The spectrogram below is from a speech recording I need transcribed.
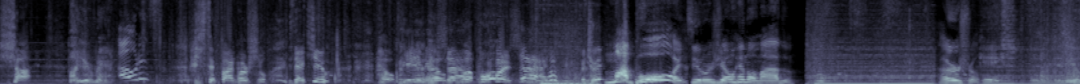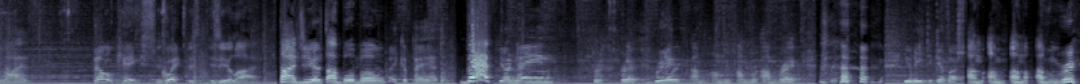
Shot by your man. Otis? He said, find Herschel. Is that you? Help me. Help me, my boy. My boy! Cirurgião renomado. Herschel. Case. Is he alive? Pillowcase. Is- Quick. Is, is he alive? Tadinho, ele tá bobão. Make a pad. Beth! Your name. Rick. Rick. Rick? I'm, I'm, I'm, I'm Rick. You need to give us. I'm, I'm, I'm, I'm Rick.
